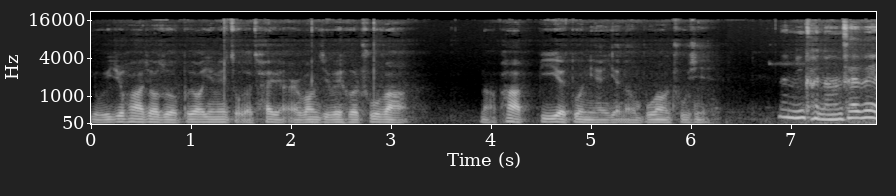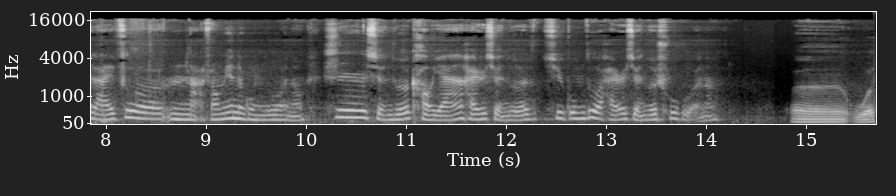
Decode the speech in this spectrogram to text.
有一句话叫做“不要因为走得太远而忘记为何出发”。哪怕毕业多年，也能不忘初心。那你可能在未来做嗯哪方面的工作呢？是选择考研，还是选择去工作，还是选择出国呢？嗯，我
